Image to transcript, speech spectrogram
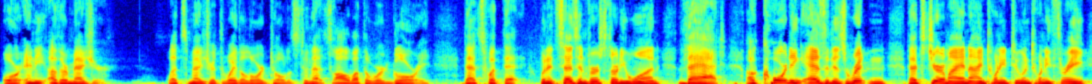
or any other measure. Let's measure it the way the Lord told us to. And that's all about the word glory. That's what that, when it says in verse 31, that according as it is written, that's Jeremiah 9, 22 and 23,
